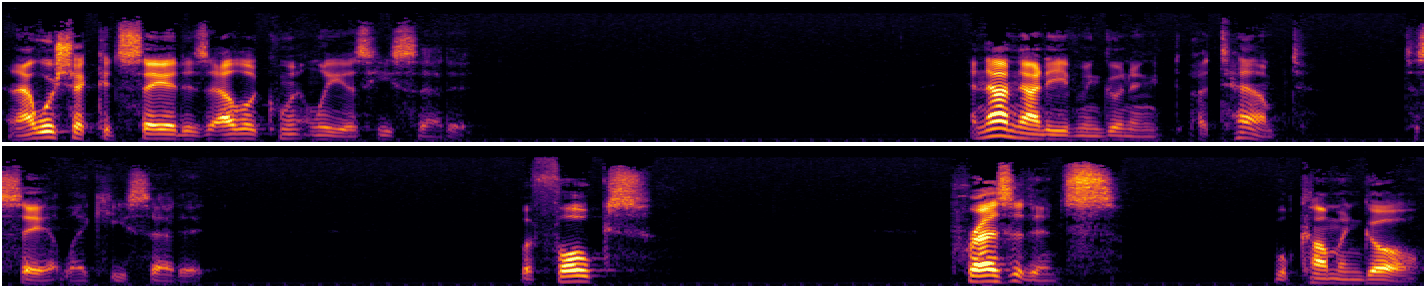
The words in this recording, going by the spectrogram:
And I wish I could say it as eloquently as he said it. And I'm not even going to attempt to say it like he said it. But, folks, presidents will come and go,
